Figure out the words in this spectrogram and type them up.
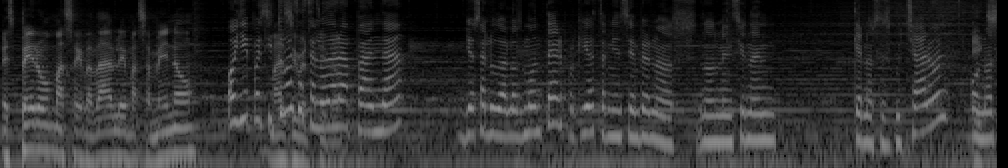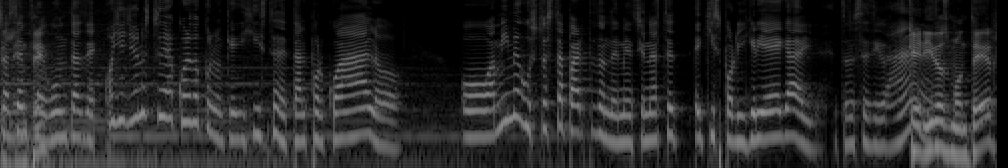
espero, más agradable, más ameno. Oye, pues si tú vas a saludar a Panda, yo saludo a los Monter, porque ellos también siempre nos, nos mencionan que nos escucharon o nos hacen preguntas de, oye, yo no estoy de acuerdo con lo que dijiste de tal por cual, o, o a mí me gustó esta parte donde mencionaste X por Y, y entonces digo, ah. Queridos Monter,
